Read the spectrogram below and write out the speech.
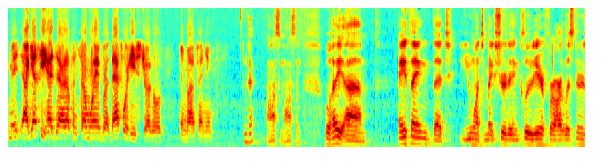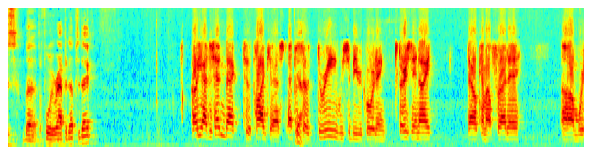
Made, I guess he heads out up in some way, but that's where he struggled, in my opinion. Okay, awesome, awesome. Well, hey, um, anything that you want to make sure to include here for our listeners, but before we wrap it up today? Oh yeah, just heading back to the podcast. Episode three, we should be recording Thursday night. That'll come out Friday. Um, we're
